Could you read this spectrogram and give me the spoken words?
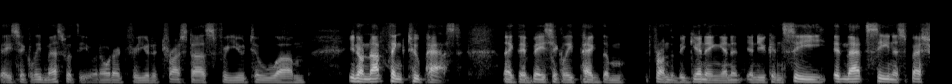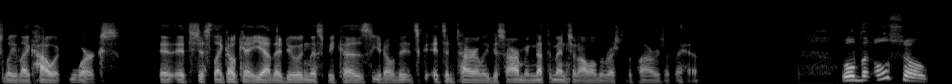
basically mess with you, in order for you to trust us, for you to, um, you know, not think too past. Like they basically pegged them from the beginning, and it, and you can see in that scene especially like how it works. It, it's just like, okay, yeah, they're doing this because you know it's it's entirely disarming. Not to mention all of the rest of the powers that they have. Well, but also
